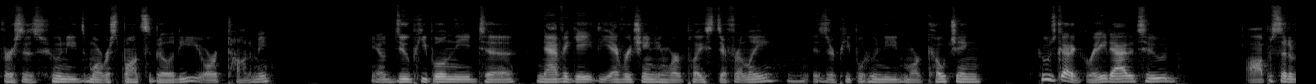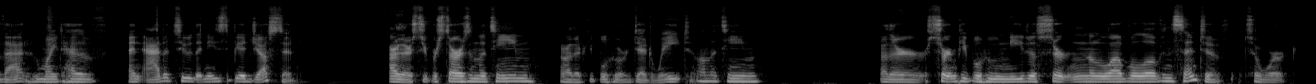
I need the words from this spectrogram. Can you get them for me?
versus who needs more responsibility or autonomy. You know, do people need to navigate the ever changing workplace differently? Is there people who need more coaching? Who's got a great attitude? Opposite of that, who might have an attitude that needs to be adjusted? Are there superstars in the team? Are there people who are dead weight on the team? Are there certain people who need a certain level of incentive to work,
